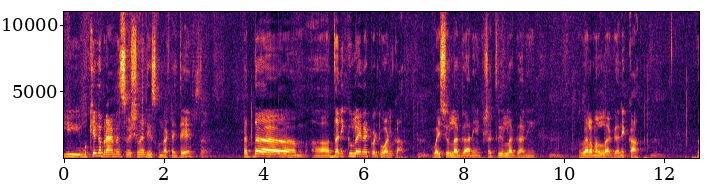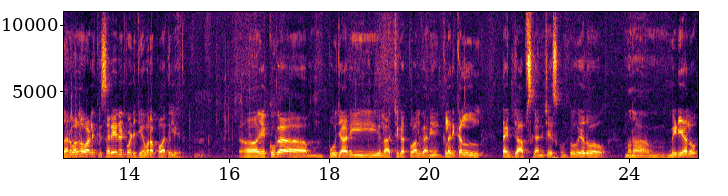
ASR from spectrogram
ఈ ముఖ్యంగా బ్రాహ్మిన్స్ విషయమే తీసుకున్నట్టయితే పెద్ద ధనికులైనటువంటి వాళ్ళు కాదు వైశ్యుల్లాగా కానీ క్షత్రియుల్లాగా కానీ వెలమల్లాగా కానీ కాదు దానివల్ల వాళ్ళకి సరైనటువంటి జీవనోపాధి లేదు. ఎక్కువగా పూజారీల అర్చకత్వాలు కానీ క్లరికల్ టైప్ జాబ్స్ కానీ చేసుకుంటూ ఏదో మన మీడియాలో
